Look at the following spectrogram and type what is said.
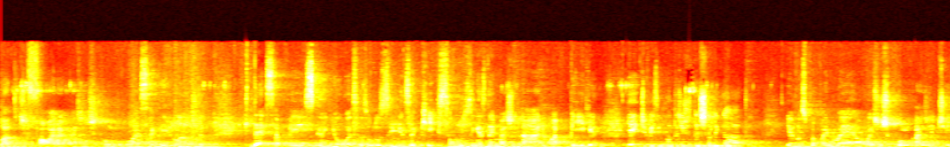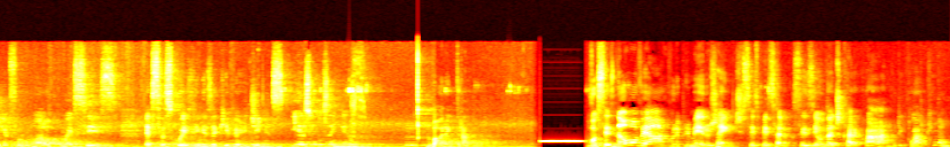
do lado de fora a gente colocou essa guirlanda que dessa vez ganhou essas luzinhas aqui, que são luzinhas da Imaginário, a pilha, e aí de vez em quando a gente deixa ligada. E o nosso Papai Noel, a gente, a gente reformou ela com esses, essas coisinhas aqui verdinhas e as luzinhas. Bora entrar? Vocês não vão ver a árvore primeiro, gente. Vocês pensaram que vocês iam dar de cara com a árvore? Claro que não.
